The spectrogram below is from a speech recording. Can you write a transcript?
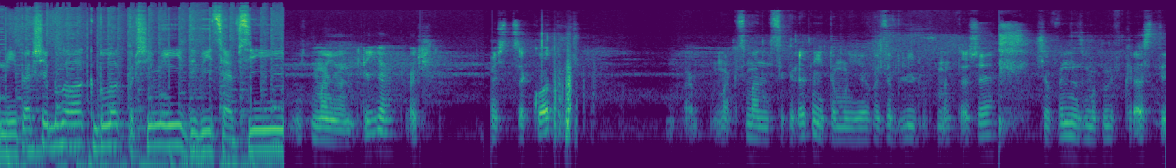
Мій перший блок, блок перший мій, дивіться всі. Знімаю Андрія, бачите. Ось це код. Максимально секретний, тому я його заблюрю в монтажі, щоб ви не змогли вкрасти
